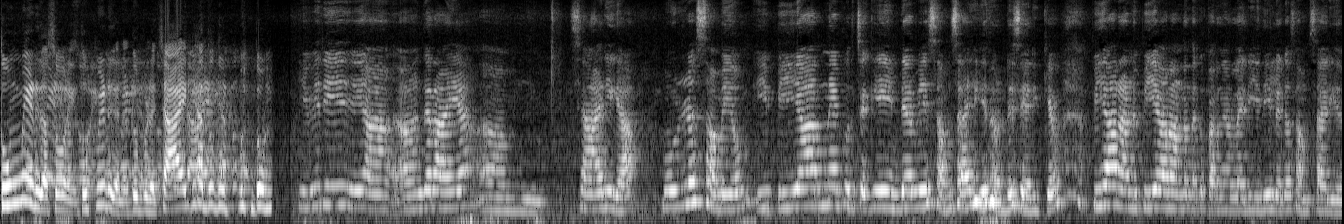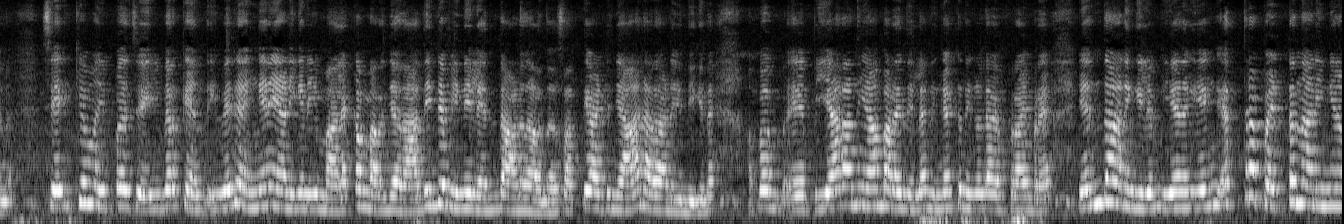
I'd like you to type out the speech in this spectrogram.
തുമ്മിയിടുക സോറി തുപ്പിയിടുകയല്ലേ തുപ്പിയിടുക. ചായക്കകത്ത് തുപ്പി ആ- ആങ്കറായ ശാരിക മുഴുവൻ സമയവും ഈ പി ആറിനെ കുറിച്ചൊക്കെ ഇന്റർവ്യൂ സംസാരിക്കുന്നുണ്ട് ശരിക്കും. പി ആർ ആണ് പി ആണെന്നൊക്കെ പറഞ്ഞുള്ള രീതിയിലൊക്കെ സംസാരിക്കുന്നുണ്ട്. ശരിക്കും ഇപ്പൊ ഇവർക്ക് ഇവരെങ്ങനെയാണ് ഇങ്ങനെ ഈ മലക്കം പറഞ്ഞത്? അതിന്റെ പിന്നിൽ എന്താണ് നടന്നത്? സത്യമായിട്ട് ഞാൻ അതാണ് ചിന്തിക്കുന്നത്. അപ്പം പി ആർ ആണെന്ന് ഞാൻ പറയുന്നില്ല. നിങ്ങൾക്ക് നിങ്ങളുടെ അഭിപ്രായം പറയാം. എന്താണെങ്കിലും എത്ര പെട്ടെന്നാണ് ഇങ്ങനെ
